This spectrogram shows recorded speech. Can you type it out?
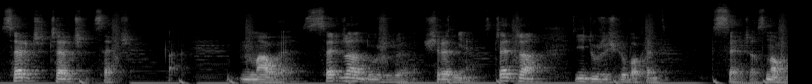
Serge, Church, Serge. Małe z Sergia, duże, średnie z Churcha i duży śrubokręt z Sergia. Znowu.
